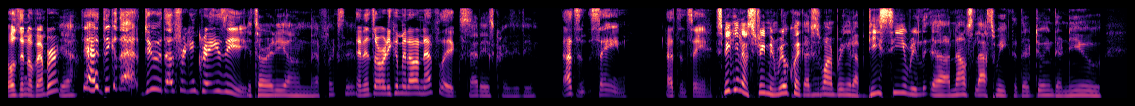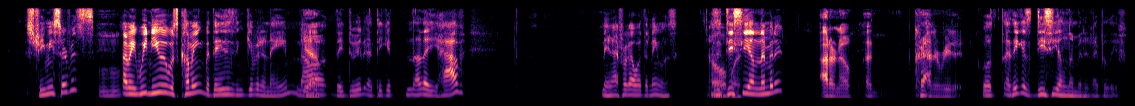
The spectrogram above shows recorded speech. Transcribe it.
Oh, it's in November. Yeah. Yeah, think of that, dude. That's freaking crazy. It's already on Netflix. Dude. and it's already coming out on Netflix. That is crazy, dude. That's insane. That's insane. Speaking of streaming, real quick, I just want to bring it up. DC re- uh, announced last week that they're doing their new streaming service. Mhm. I mean, we knew it was coming, but they didn't give it a name. Now Yeah. they do it. I think it now they have. Man, I forgot what the name was. Is Oh, it DC Unlimited? I don't know. I, I didn't read it. Well, I think it's DC Unlimited, I believe.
